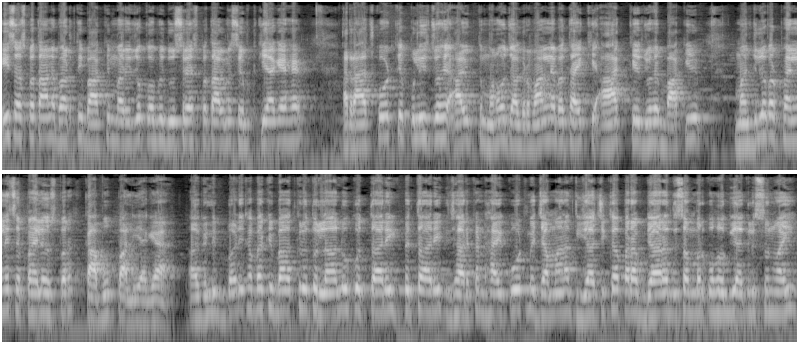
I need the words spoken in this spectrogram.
इस अस्पताल में भर्ती बाकी मरीजों को भी दूसरे अस्पताल में शिफ्ट किया गया है। राजकोट के पुलिस जो है आयुक्त मनोज अग्रवाल ने बताया कि आग के जो है बाकी मंजिलों पर फैलने से पहले उस पर काबू पा लिया गया। अगली बड़ी खबर की बात करें तो लालू को तारीख पे तारीख झारखंड हाईकोर्ट में जमानत याचिका पर अब 11 दिसंबर को होगी अगली सुनवाई।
